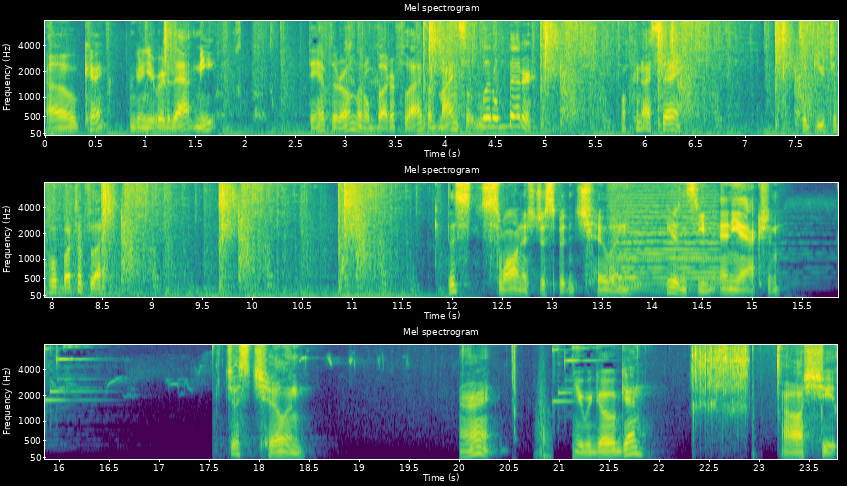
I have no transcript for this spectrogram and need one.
Okay, we're gonna get rid of that meat. They have their own little butterfly, but mine's a little better. What can I say? It's a beautiful butterfly. This swan has just been chilling. He hasn't seen any action. Just chilling. Alright. Here we go again. Oh shit.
